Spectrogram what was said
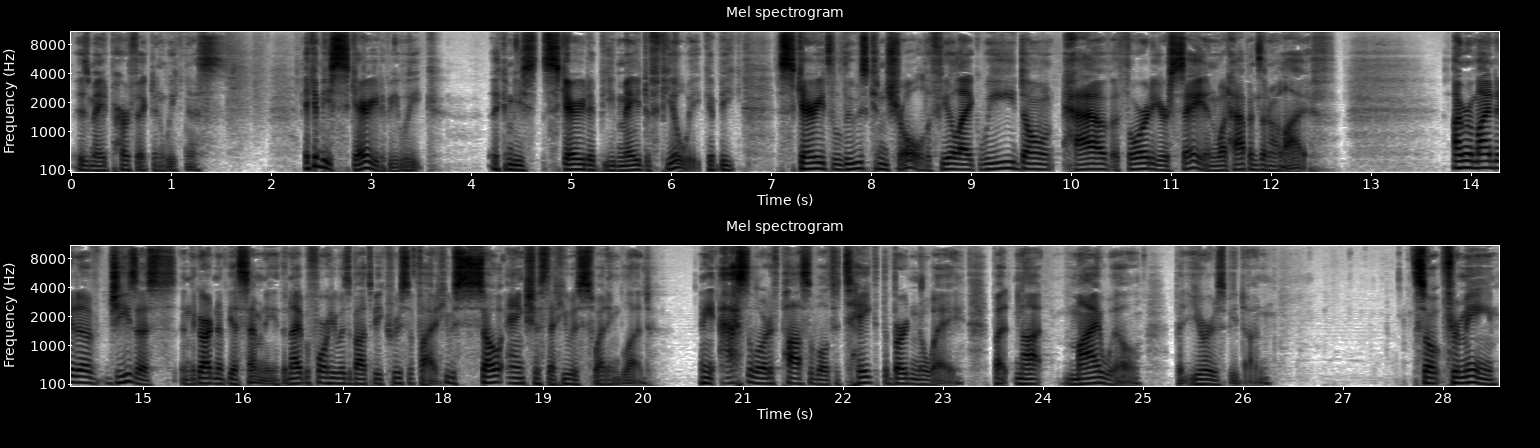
is made perfect in weakness. It can be scary to be weak. It can be scary to be made to feel weak. It can be scary to lose control, to feel like we don't have authority or say in what happens in our life. I'm reminded of Jesus in the Garden of Gethsemane, the night before he was about to be crucified. He was so anxious that he was sweating blood. And he asked the Lord, if possible, to take the burden away, but not my will, but yours be done. So for me,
